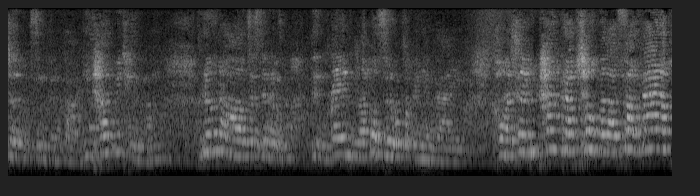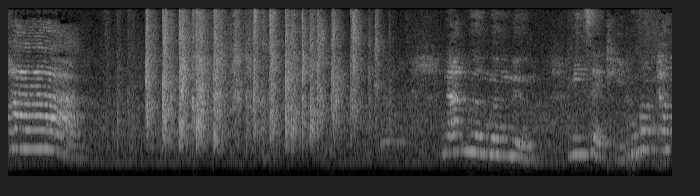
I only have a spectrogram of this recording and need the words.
ชิญกับสิ่งต่างๆ ที่คาดไม่ถึง เรื่องราวจะสนุกตื่นเต้นและบทสรุปจะเป็นอย่างไร ขอเชิญทุกท่านรับชมและรับฟังได้แล้วค่ะ ณเมืองเมืองหนึ่ง มีเศรษฐีผู้มั่งคั่ง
